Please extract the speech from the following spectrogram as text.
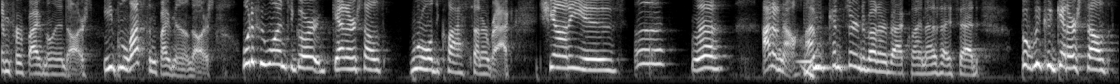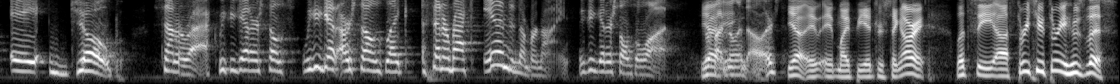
him for five million dollars, even less than five million dollars. What if we wanted to go get ourselves world class center back? Gianni is, uh, uh, I don't know. I'm concerned about our back line, as I said, but we could get ourselves a dope center back. We could get ourselves, we could get ourselves like a center back and a number nine. We could get ourselves a lot for Yeah, five million dollars. Yeah, it, it might be interesting. All right, let's see. Uh, three two three. Who's this?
